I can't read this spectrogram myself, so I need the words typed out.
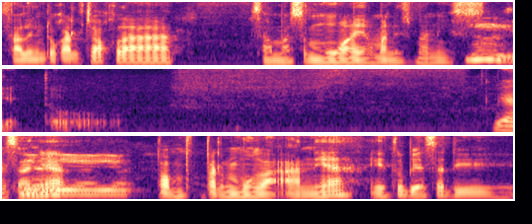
saling tukar coklat sama semua yang manis-manis Hmm. gitu. Biasanya Iya, iya, iya. pem- permulaannya itu biasa di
